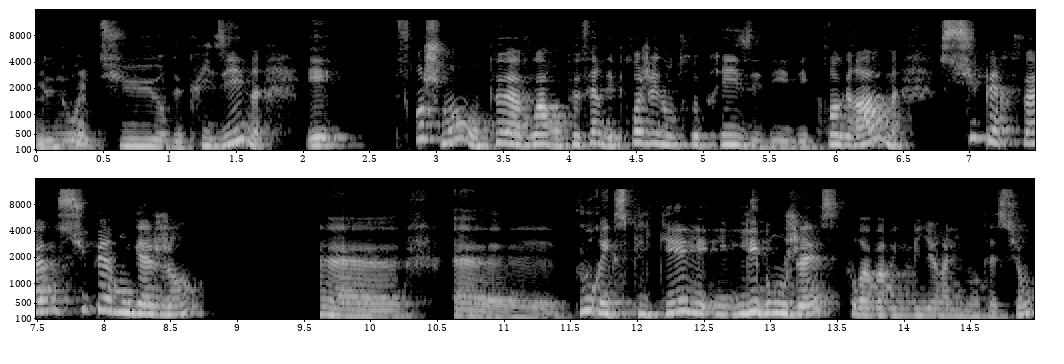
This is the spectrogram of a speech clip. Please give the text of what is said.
de, nourriture, de cuisine. Et franchement, on peut avoir, on peut faire des projets d'entreprise et des, des, programmes super fun, super engageants. Euh, pour expliquer les, les, bons gestes pour avoir une meilleure alimentation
